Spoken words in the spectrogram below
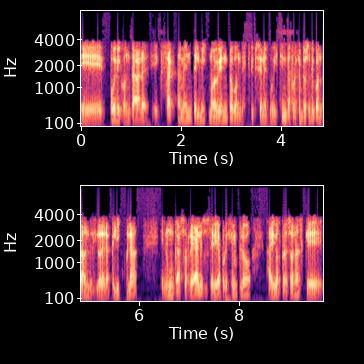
eh, puede contar exactamente el mismo evento con descripciones muy distintas. Por ejemplo, yo te contaba antes lo de la película. En un caso real, eso sería, por ejemplo, hay dos personas que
